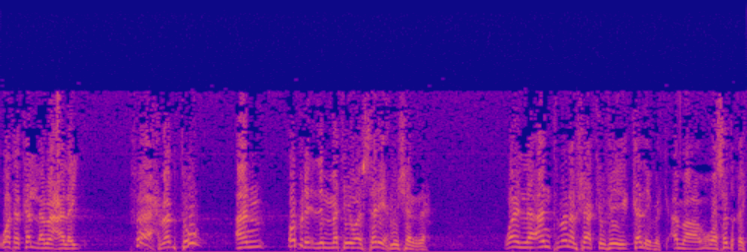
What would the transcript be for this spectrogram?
وتكلم علي فأحببت أن أبرئ ذمتي وأستريح من شره. وإلا أنت ما بشاك في كذبك أما وصدقك.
